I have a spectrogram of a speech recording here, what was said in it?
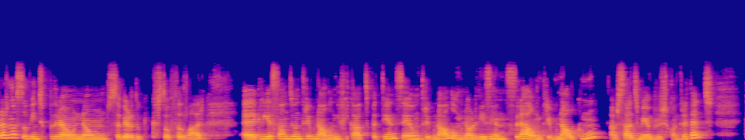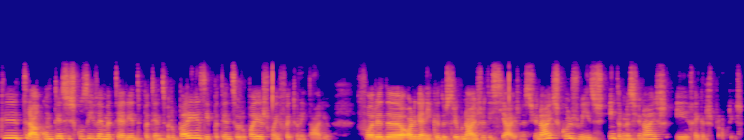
Para os nossos ouvintes que poderão não saber do que estou a falar, a criação de um Tribunal Unificado de Patentes é um tribunal, ou melhor dizendo, será um tribunal comum aos Estados-membros contratantes, que terá competência exclusiva em matéria de patentes europeias e patentes europeias com efeito unitário, fora da orgânica dos tribunais judiciais nacionais, com juízes internacionais e regras próprias.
